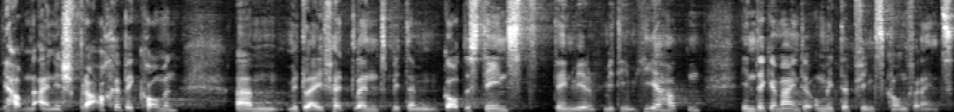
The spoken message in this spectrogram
Wir haben eine Sprache bekommen ähm, mit Leif Hetland, mit dem Gottesdienst, den wir mit ihm hier hatten in der Gemeinde und mit der Pfingstkonferenz.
